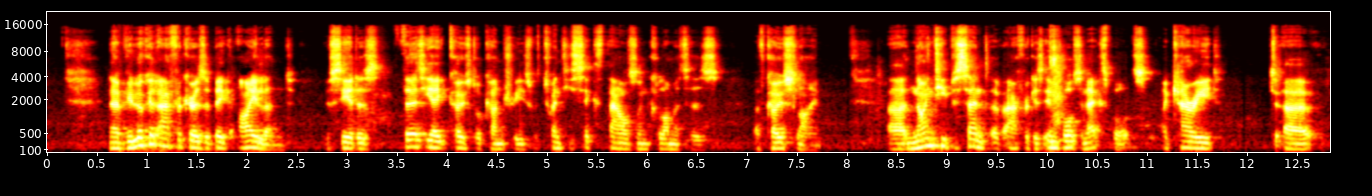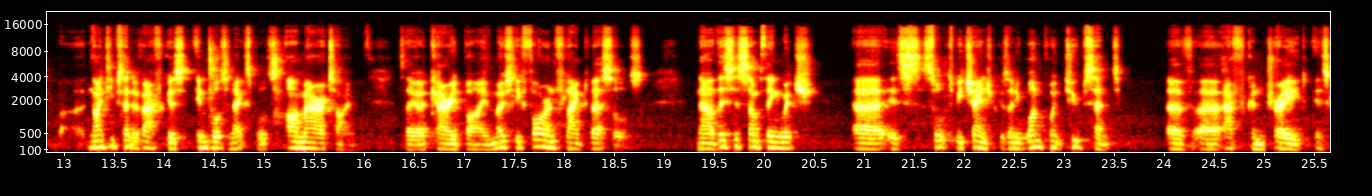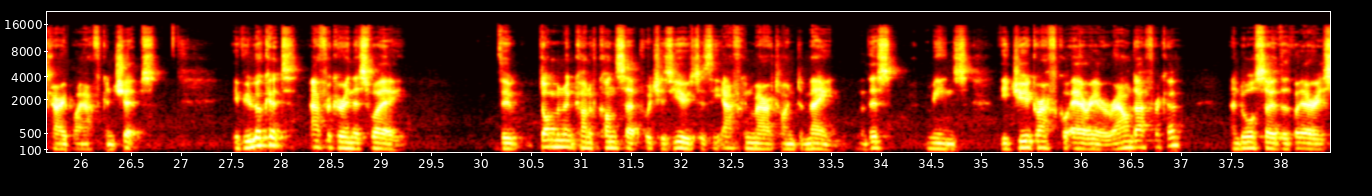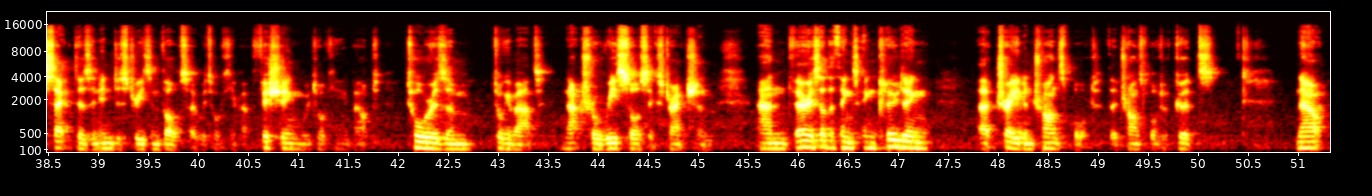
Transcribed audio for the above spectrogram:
Now, if you look at Africa as a big island, you see it as 38 coastal countries with 26,000 kilometers of coastline. 90% uh, of Africa's imports and exports are carried, 90% uh, of Africa's imports and exports are maritime. They are carried by mostly foreign flagged vessels. Now, this is something which uh, is sought to be changed because only 1.2% of uh, African trade is carried by African ships. If you look at Africa in this way, the dominant kind of concept which is used is the African maritime domain. And this means the geographical area around Africa and also the various sectors and industries involved. So we're talking about fishing, we're talking about tourism, talking about natural resource extraction, and various other things, including uh, trade and transport, the transport of goods. Now,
